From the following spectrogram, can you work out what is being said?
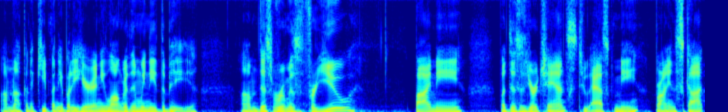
I'm not going to keep anybody here any longer than we need to be. Um, this room is for you, by me, but this is your chance to ask me, Brian Scott,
